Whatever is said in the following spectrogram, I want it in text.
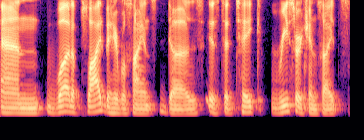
And what applied behavioral science does is to take research insights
